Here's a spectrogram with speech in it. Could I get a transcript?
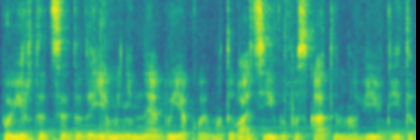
повірте, це додає мені неабиякої мотивації випускати нові відео.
